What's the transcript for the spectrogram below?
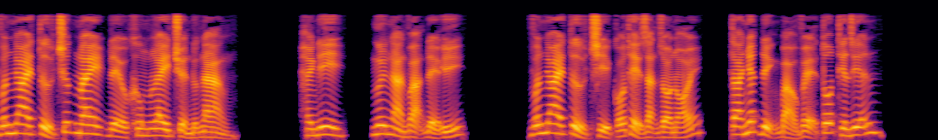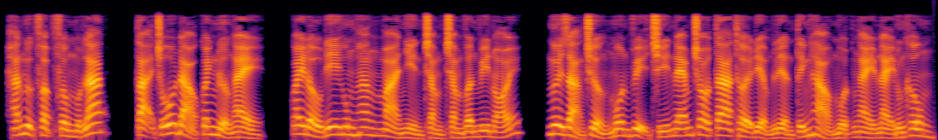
Vân Ngai tử trước nay đều không lay chuyển được nàng. Hành đi, ngươi ngàn vạn để ý. Vân Ngai tử chỉ có thể dặn dò nói, ta nhất định bảo vệ tốt thiên diễn. Hắn ngực phập phồng một lát, tại chỗ đảo quanh nửa ngày, quay đầu đi hung hăng mà nhìn chằm chằm Vân Vi nói, ngươi giảng trưởng môn vị trí ném cho ta thời điểm liền tính hảo một ngày này đúng không?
